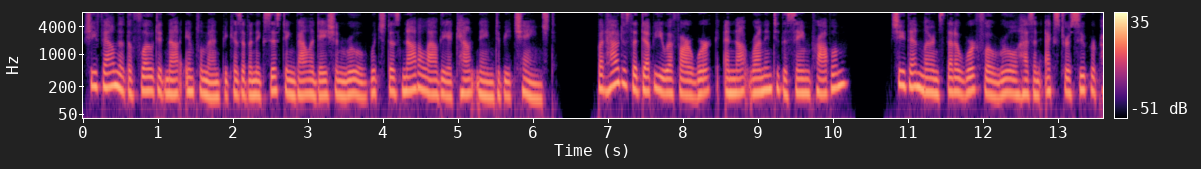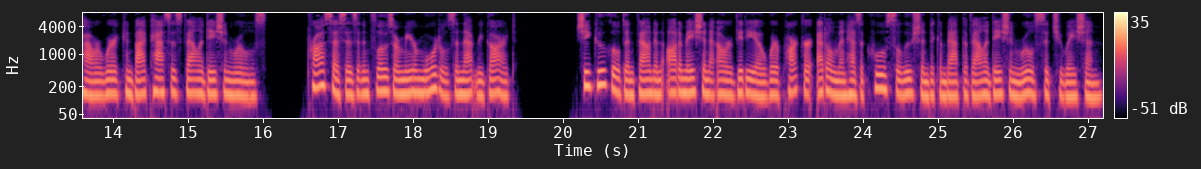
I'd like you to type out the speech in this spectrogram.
she found that the flow did not implement because of an existing validation rule which does not allow the account name to be changed. But how does the WFR work and not run into the same problem? She then learns that a workflow rule has an extra superpower where it can bypasses validation rules. Processes and flows are mere mortals in that regard. She Googled and found an Automation Hour video where Parker Edelman has a cool solution to combat the validation rules situation.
